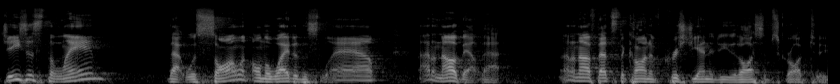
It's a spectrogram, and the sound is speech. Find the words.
Jesus the lamb that was silent on the way to the slab, I don't know about that. I don't know if that's the kind of Christianity that I subscribe to.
